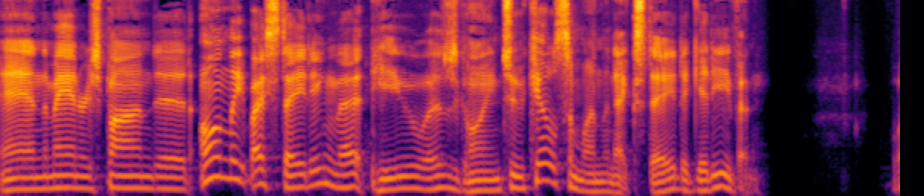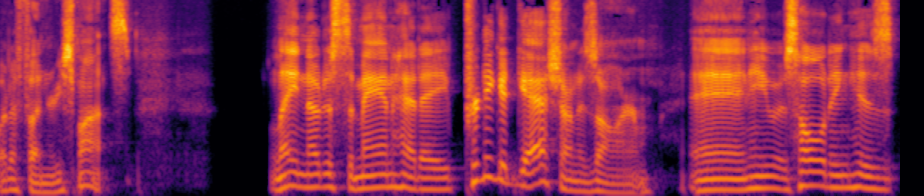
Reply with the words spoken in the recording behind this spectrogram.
and the man responded only by stating that he was going to kill someone the next day to get even. What a fun response. Lane noticed the man had a pretty good gash on his arm, and he was holding his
